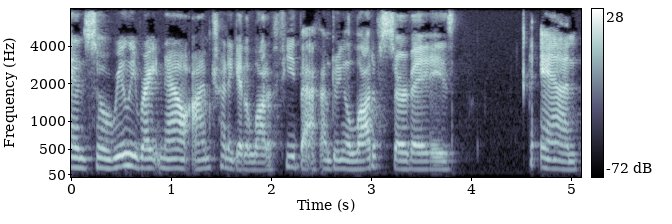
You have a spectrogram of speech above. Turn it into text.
And so, really, right now, I'm trying to get a lot of feedback. I'm doing a lot of surveys and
